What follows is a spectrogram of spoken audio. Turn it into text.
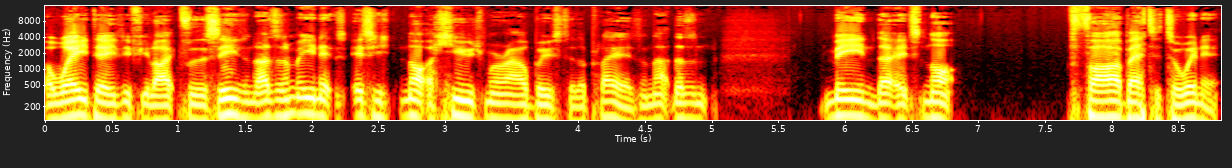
away days, if you like, for the season. That doesn't mean it's it's not a huge morale boost to the players, and that doesn't mean that it's not far better to win it.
